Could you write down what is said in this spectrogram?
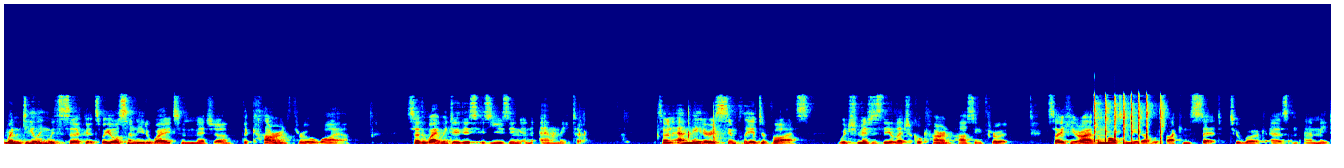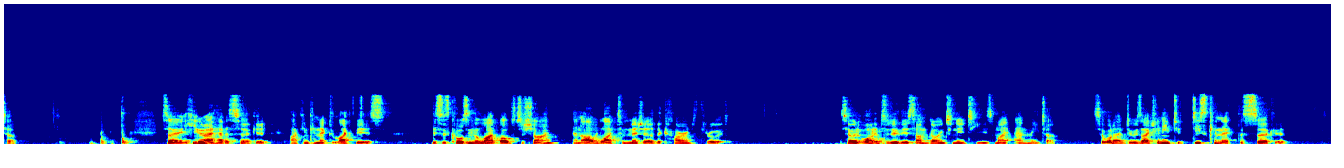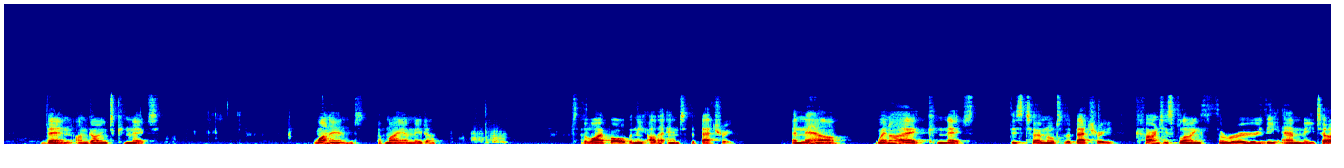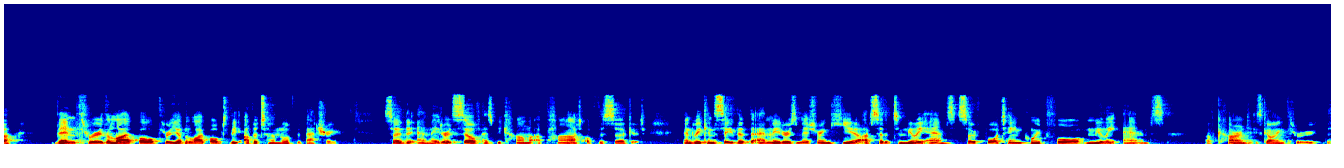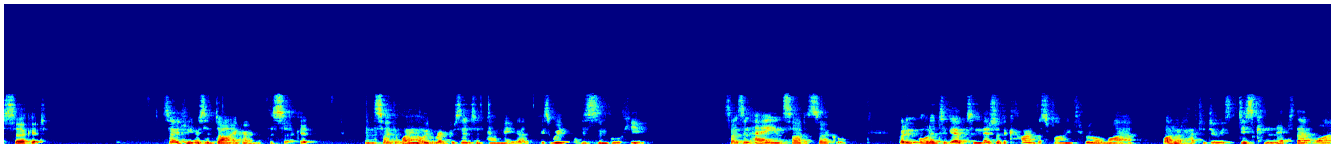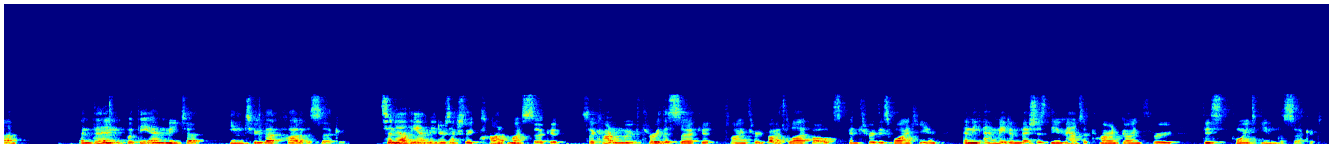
When dealing with circuits, we also need a way to measure the current through a wire. So the way we do this is using an ammeter. So an ammeter is simply a device which measures the electrical current passing through it. So here I have a multimeter which I can set to work as an ammeter. So here I have a circuit, I can connect it like this. This is causing the light bulbs to shine and I would like to measure the current through it. So in order to do this I'm going to need to use my ammeter. So what I do is I actually need to disconnect the circuit then I'm going to connect one end of my ammeter to the light bulb and the other end to the battery. And now, when I connect this terminal to the battery, current is flowing through the ammeter, then through the light bulb, through the other light bulb to the other terminal of the battery. So the ammeter itself has become a part of the circuit. And we can see that the ammeter is measuring here, I've set it to milliamps, so 14.4 milliamps of current is going through the circuit. So here is a diagram of the circuit, and so the way I would represent an ammeter is with this symbol here. So it's an A inside a circle. But in order to be able to measure the current that's flowing through a wire, what I'd have to do is disconnect that wire and then put the ammeter into that part of the circuit. So now the ammeter is actually part of my circuit, so current will move through the circuit, flowing through both light bulbs and through this wire here, and the ammeter measures the amount of current going through this point in the circuit.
